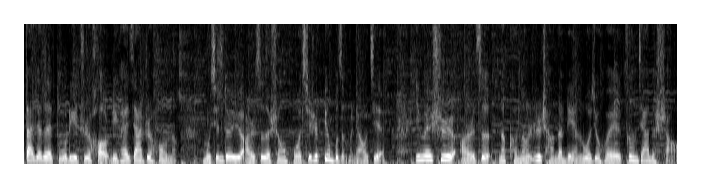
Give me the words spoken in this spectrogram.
大家在独立之后离开家之后呢，母亲对于儿子的生活其实并不怎么了解，因为是儿子，那可能日常的联络就会更加的少，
